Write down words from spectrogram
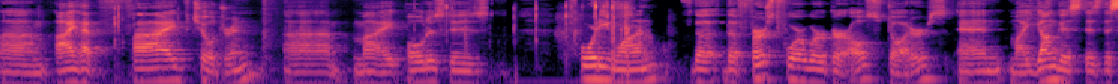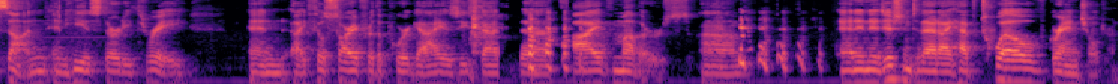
Um, I have five children. Um, my oldest is 41. The, the first four were girls, daughters, and my youngest is the son, and he is 33 and I feel sorry for the poor guy as he's got uh, five mothers. Um, and in addition to that, I have 12 grandchildren.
